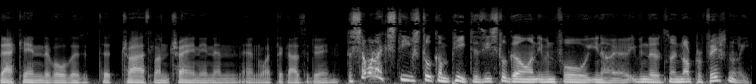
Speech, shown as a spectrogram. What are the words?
back end of all the, the triathlon training and, and what the guys are doing. Does someone like Steve still compete? Does he still go on even for, you know, even though it's not professionally?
